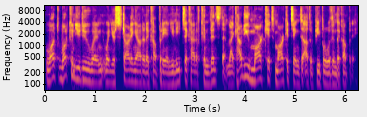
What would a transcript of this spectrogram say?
what what can you do when when you're starting out in a company and you need to kind of convince them? Like how do you market marketing to other people within the company?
